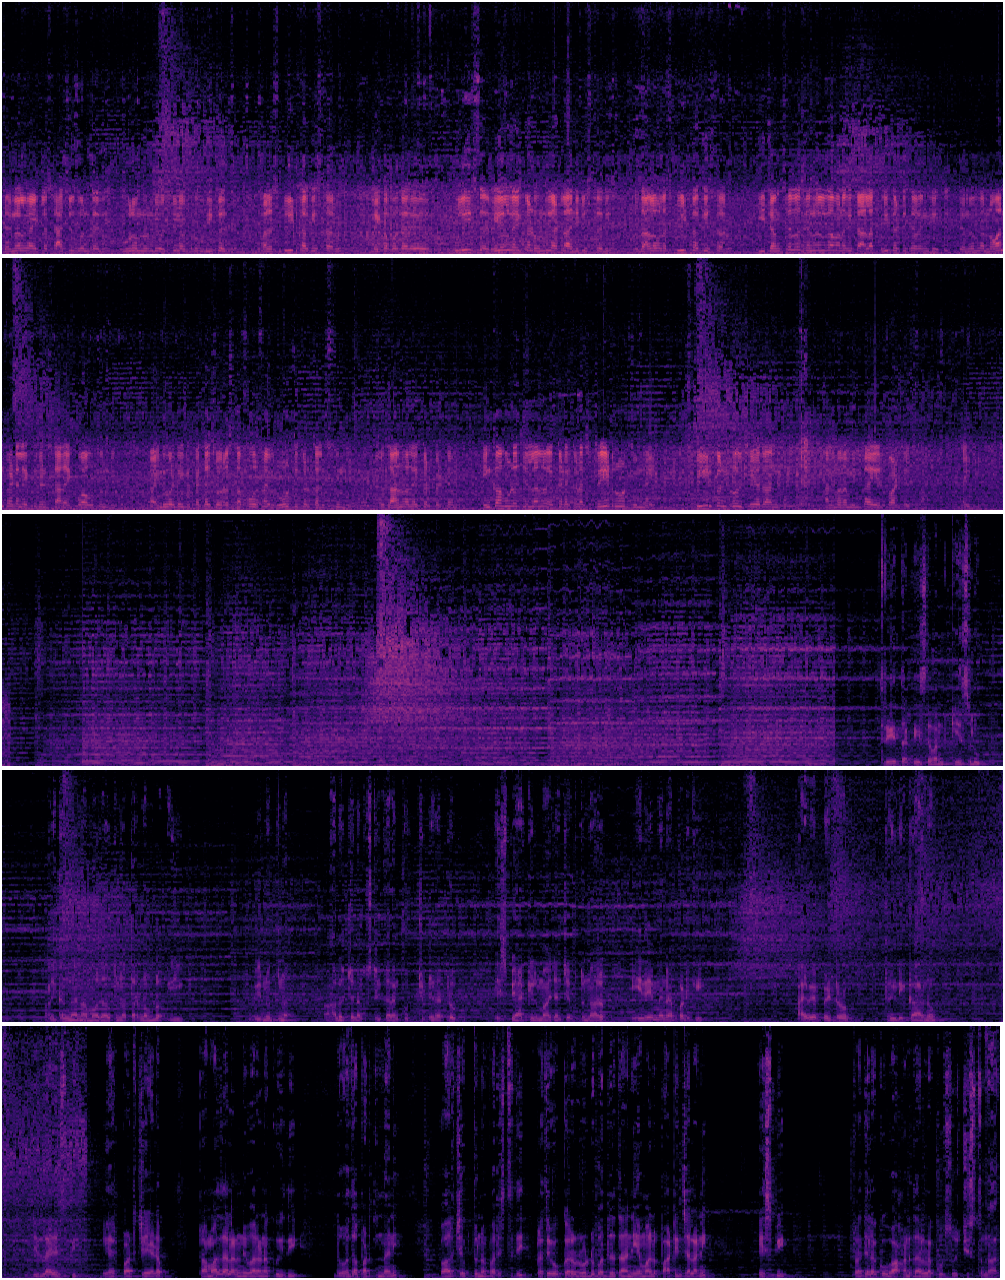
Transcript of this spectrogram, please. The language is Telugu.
జనరల్గా ఇట్లా స్టాచ్యూస్ ఉంటుంది. దూరం నుండి వచ్చినప్పుడు వెహికల్స్ వాళ్ళ స్పీడ్ తగ్గిస్తారు. లేకపోతే అదే పోలీస్ రియల్గా ఇక్కడ ఉంది అట్లా అనిపిస్తుంది. సో దానిలో వాళ్ళ స్పీడ్ తగ్గిస్తారు. ఈ జంక్షన్లో జనరల్గా మనకి చాలా త్రీ థర్టీ సెవెన్ కేసెస్ జనరల్గా నాన్ ఫెటల్ యాక్సిడెంట్స్ చాలా ఎక్కువ అవుతుంది. ఎందుకంటే ఇక్కడ పెద్ద చౌరస్తా ఫోర్ ఫైవ్ రోడ్స్ ఇక్కడ కలుస్తుంది. సో దానివల్ల ఇక్కడ పెట్టాము. ఇంకా కూడా జిల్లాలో ఎక్కడెక్కడ స్ట్రేట్ రోడ్స్ ఉన్నాయి. స్పీడ్ కంట్రోల్ చేయడానికి అది మనం ఇంకా ఏర్పాటు చేస్తాం. Thank you three thirty seven కేసులు అధికంగా నమోదవుతున్న తరుణంలో ఈ వినూత్న ఆలోచనకు శ్రీకారం కు- చుట్టినట్లు ఎస్పీ అఖిల్ మహాజన్ చెబుతున్నారు. ఏదేమైనప్పటికీ హైవే పెట్రోల్ త్రీడీ కార్ను జిల్లా ఎస్పీ ఏర్పాటు చేయడం ప్రమాదాల నివారణకు ఇది దోహదపడుతుందని వారు చెబుతున్న పరిస్థితి. ప్రతి ఒక్కరూ రోడ్డు భద్రతా నియమాలు పాటించాలని ఎస్పీ ప్రజలకు వాహనదారులకు సూచిస్తున్నారు.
